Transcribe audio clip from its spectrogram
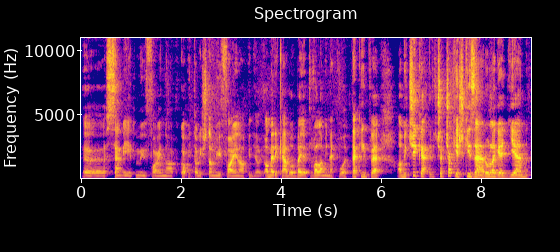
ö, szemét műfajnak, kapitalista műfajnak, Amerikából bejött valaminek volt tekintve, ami csiká, csak és kizárólag egy ilyen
